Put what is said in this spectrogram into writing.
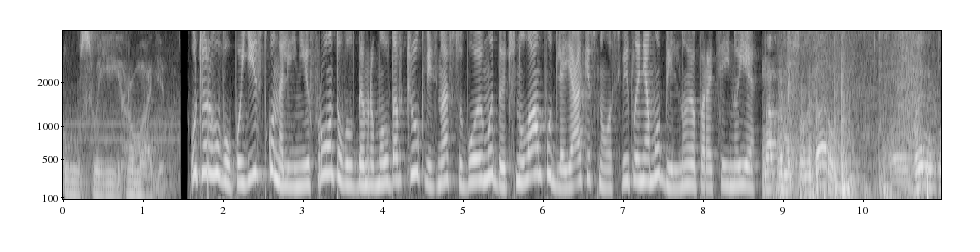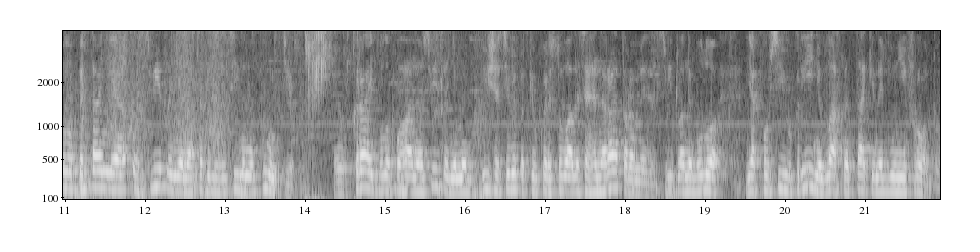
у своїй громаді. У чергову поїздку на лінії фронту Володимир Молдавчук візьме з собою медичну лампу для якісного освітлення мобільної операційної. Напрямок Солидару е, виникло питання освітлення на стабілізаційному пункті. Е, Вкрай було погане освітлення. Ми в більшості випадків користувалися генераторами. Світла не було як по всій Україні, власне, так і на лінії фронту.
